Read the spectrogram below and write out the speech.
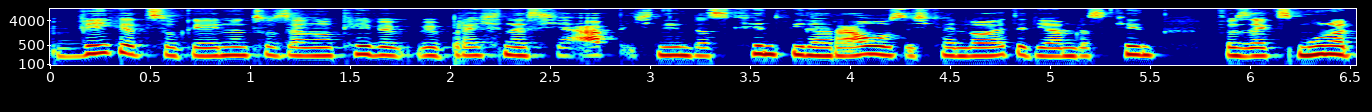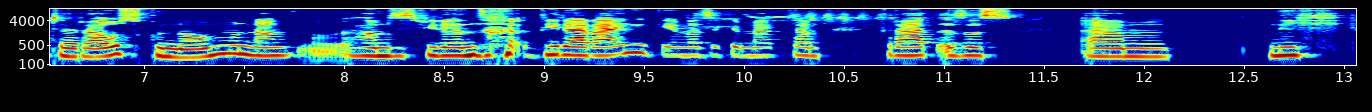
Wege zu gehen und zu sagen, okay, wir, wir brechen es hier ab, ich nehme das Kind wieder raus. Ich kenne Leute, die haben das Kind für sechs Monate rausgenommen und dann haben sie es wieder, wieder reingegeben, weil sie gemerkt haben, gerade ist es ähm, nicht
